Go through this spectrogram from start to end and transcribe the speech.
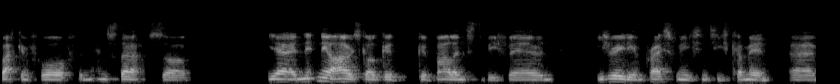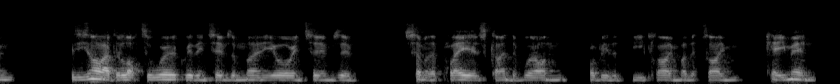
back and forth and, and stuff. So yeah, Neil Harris got good good balance to be fair, and he's really impressed me since he's come in because um, he's not had a lot to work with in terms of money or in terms of some of the players kind of were on probably the decline by the time came in.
